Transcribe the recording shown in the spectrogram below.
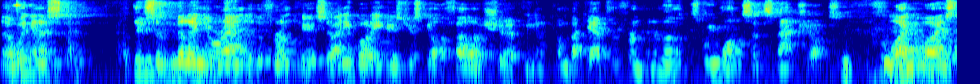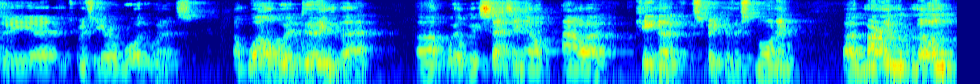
Now we're going to do some milling around at the front here. So anybody who's just got a fellow shirt, you're going to come back out to the front in a moment because we want some snapshots. Likewise, the, uh, the Twitter award winners. And while we're doing that, uh, we'll be setting up our keynote speaker this morning, uh, Marilyn McMillan,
